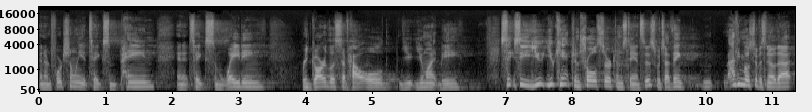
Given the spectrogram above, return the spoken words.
And unfortunately, it takes some pain and it takes some waiting, regardless of how old you, you might be. See, see you, you can't control circumstances, which I think, I think most of us know that.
